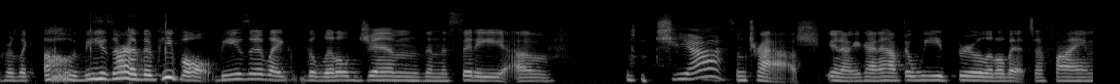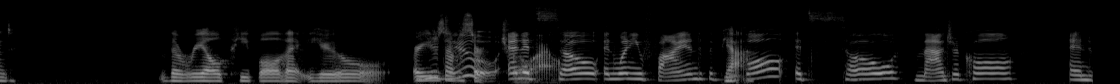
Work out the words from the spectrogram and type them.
who was like, oh, these are the people. These are like the little gems in the city of Yeah. some trash. You know, you kind of have to weed through a little bit to find the real people that you or you, just have to search for and it's while. so and when you find the Yeah. people it's so magical and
